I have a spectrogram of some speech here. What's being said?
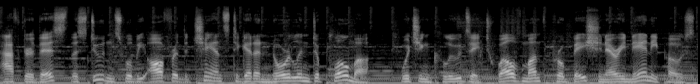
After this, the students will be offered the chance to get a Norland diploma, which includes a 12-month probationary nanny post.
